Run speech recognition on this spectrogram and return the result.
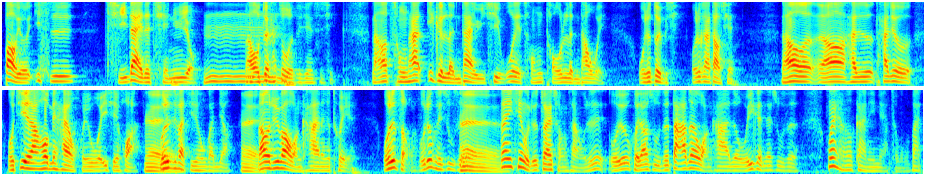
抱有一丝期待的前女友，嗯，然后对她做了这件事情，然后从他一个冷淡语气，我也从头冷到尾，我就对不起，我就跟他道歉，然后然后他就他就，我记得他后面还有回我一些话，哎。我就直接把即时通关掉，哎，然后我就把网咖那个退了，我就走了，我就回宿舍。哎，那一天我就坐在床上，我就我就回到宿舍，大家都在网咖的时候，我一个人在宿舍，我在想说，干你俩怎么办？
